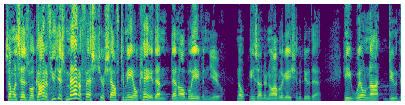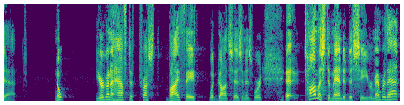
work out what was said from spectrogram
Someone says, Well, God, if you just manifest yourself to me, okay, then, then I'll believe in you. Nope, He's under no obligation to do that. He will not do that. Nope. You're going to have to trust by faith what God says in His Word. Uh, Thomas demanded to see. Remember that?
